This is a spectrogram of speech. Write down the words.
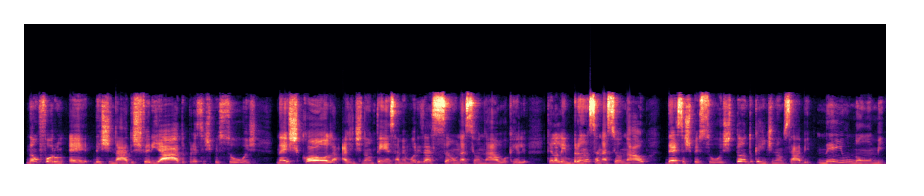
não foram é, destinados feriado para essas pessoas, na escola, a gente não tem essa memorização nacional, aquele, aquela lembrança nacional dessas pessoas, tanto que a gente não sabe nem o nome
